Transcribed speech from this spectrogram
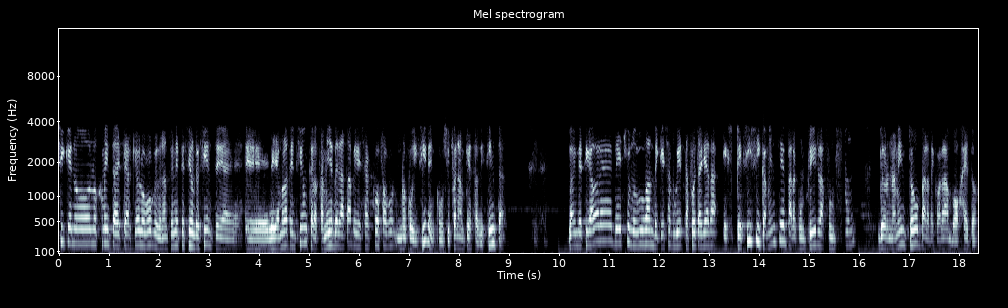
sí que nos, nos comenta este arqueólogo que durante una inspección reciente eh, eh, le llamó la atención que los tamaños de la tapa y del sarcófago no coinciden, como si fueran piezas distintas. Los investigadores, de hecho, no dudan de que esa cubierta fue tallada específicamente para cumplir la función de ornamento para decorar ambos objetos.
